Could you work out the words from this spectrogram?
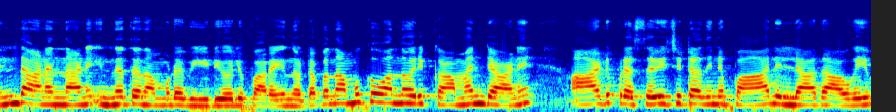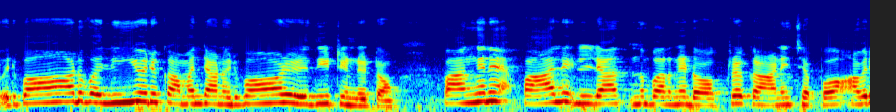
എന്താണെന്നാണ് ഇന്നത്തെ നമ്മുടെ വീഡിയോയിൽ പറയുന്നത് അപ്പോൾ നമുക്ക് വന്ന ഒരു കമന്റാണ് ആട് പ്രസവിച്ചിട്ട് അതിന് പാലില്ലാതാവുകയും ഒരുപാട് വലിയൊരു കമന്റാണ് ഒരുപാട് എഴുതിയിട്ടുണ്ട് കേട്ടോ. അപ്പോൾ അങ്ങനെ പാലില്ല എന്ന് പറഞ്ഞ് ഡോക്ടറെ കാണിച്ചപ്പോൾ അവർ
